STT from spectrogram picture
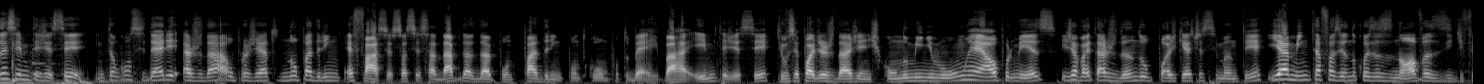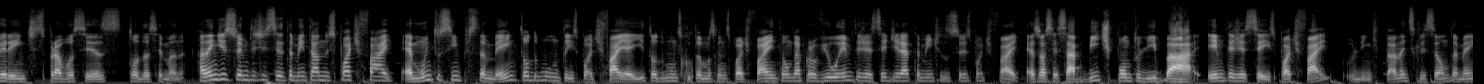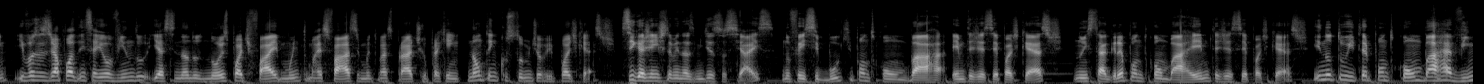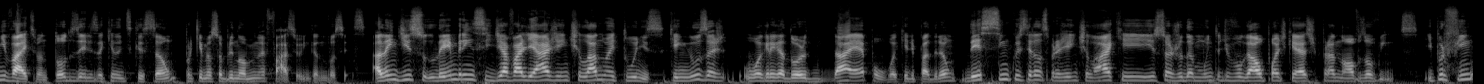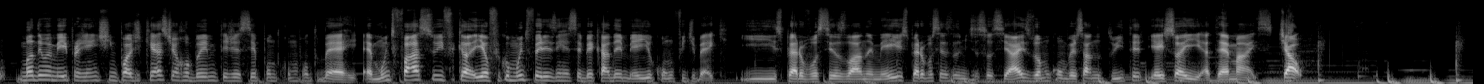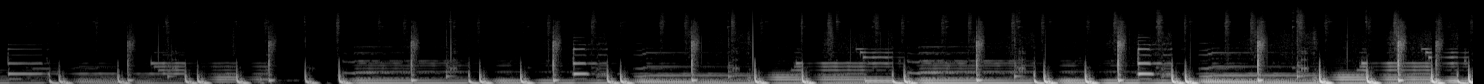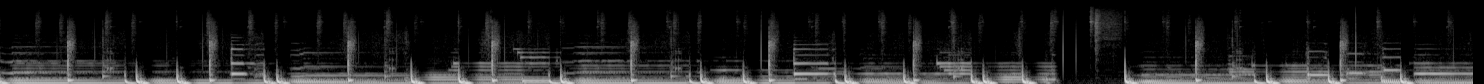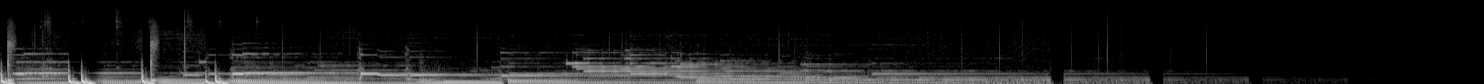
Esse MTGC, então considere ajudar o projeto no Padrim. É fácil, é só acessar www.padrim.com.br/mtgc que você pode ajudar a gente com no mínimo um real por mês e já vai estar tá ajudando o podcast a se manter e a mim tá fazendo coisas novas e diferentes para vocês toda semana. Além disso, o MTGC também tá no Spotify. É muito simples também, todo mundo tem Spotify aí, todo mundo escuta música no Spotify, então dá pra ouvir o MTGC diretamente do seu Spotify. É só acessar bit.ly barra MTGC Spotify, o link tá na descrição também, e vocês já podem sair ouvindo e assinando no Spotify, muito mais fácil, muito mais prático para quem não tem costume de ouvir podcast. Siga a gente também nas mídias sociais, no facebook.com barra MTGC Podcast, no instagram.com barra MTGC Podcast e no twitter.com barra Vini Weitzman, todos eles aqui na descrição, porque meu sobrenome não é fácil, eu entendo vocês. Além disso, lembrem-se de avaliar a gente lá no iTunes. Quem usa o agregador da Apple, aquele padrão, dê cinco estrelas pra gente lá, que isso ajuda muito a divulgar o podcast para novos ouvintes. E por fim, mandem um e-mail pra gente em podcast.mtgc.com.br. É muito fácil e, fica, e eu fico muito feliz em receber cada e-mail com feedback. E espero vocês lá no e-mail, espero vocês nas mídias sociais, vamos conversar no Twitter. E é isso aí, até mais. Tchau!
